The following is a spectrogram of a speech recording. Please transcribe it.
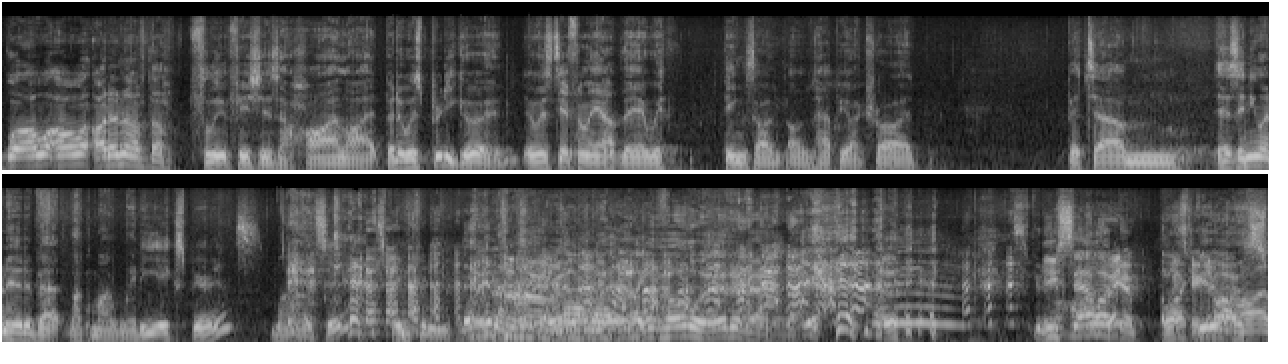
well, I, I, I don't know if the flute fish is a highlight, but it was pretty good. It was definitely up there with things I'm, I'm happy I tried. But um, has anyone heard about like my Weddy experience? My wetsuit? It's been pretty. like, we've all heard about it. You sound like a like It's a a guy highlight.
